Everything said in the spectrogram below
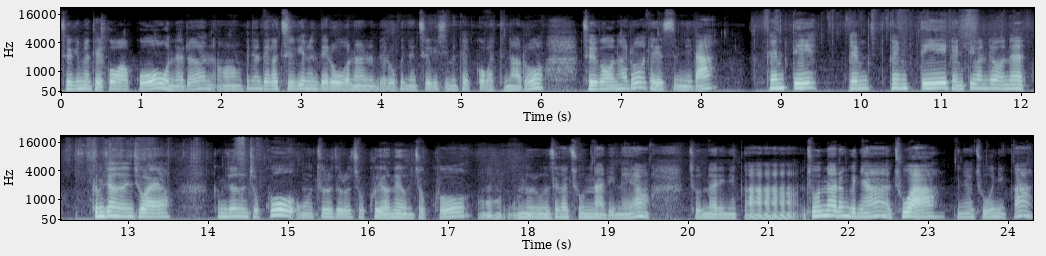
즐기면 될 것 같고 오늘은 어, 그냥 내가 즐기는 대로 원하는 대로 그냥 즐기시면 될 것 같은 하루, 즐거운 하루 되겠습니다. 뱀띠, 뱀, 뱀띠, 뱀띠 분들 오늘 금전은 좋아요. 금전은 좋고 어, 두루두루 좋고 연애운 좋고 어, 오늘 운세가 좋은 날이네요. 좋은 날이니까 좋은 날은 그냥 좋아. 그냥 좋으니까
